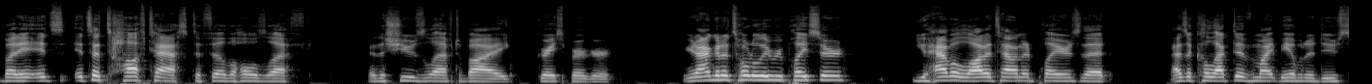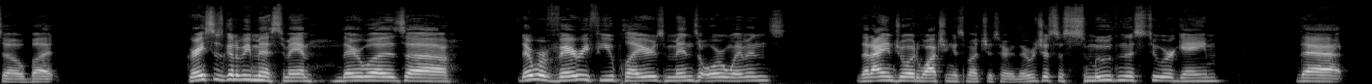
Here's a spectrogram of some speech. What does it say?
but it's it's a tough task to fill the holes left or the shoes left by Grace Berger. You're not going to totally replace her. You have a lot of talented players that as a collective might be able to do so, but Grace is going to be missed, man. There was uh there were very few players, men's or women's, that I enjoyed watching as much as her. There was just a smoothness to her game that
